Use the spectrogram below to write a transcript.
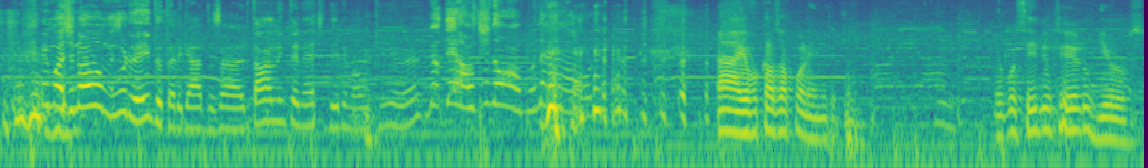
Imagina o Alan Moore dentro, tá ligado? Ele tava na internet dele, maluquinho, né? Meu Deus, de novo, não! Ah, eu vou causar polêmica aqui. Eu gostei do trailer do Heroes.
